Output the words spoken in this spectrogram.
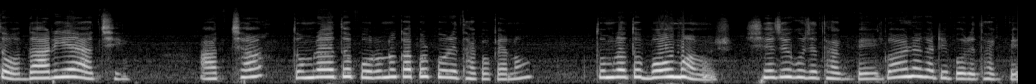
তো দাঁড়িয়ে আছি। আচ্ছা তোমরা এত পুরনো কাপড় পরে থাকো কেন? তোমরা তো বউ মানুষ সেজে গুজে থাকবে গয়নাগাটি পরে থাকবে।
